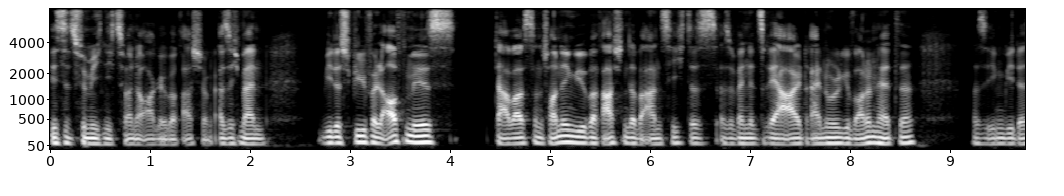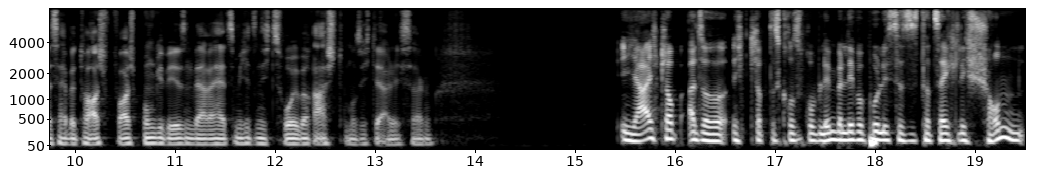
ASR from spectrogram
ist jetzt für mich nicht so eine arge Überraschung. Also ich meine, wie das Spiel verlaufen ist, da war es dann schon irgendwie überraschend, aber an sich, dass, also wenn jetzt Real 3-0 gewonnen hätte, was irgendwie derselbe Torvorsprung gewesen wäre, hätte es mich jetzt nicht so überrascht, muss ich dir ehrlich sagen. Ja, ich glaube, also ich glaube, das große Problem bei Liverpool ist, dass es tatsächlich schon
